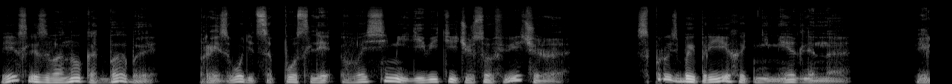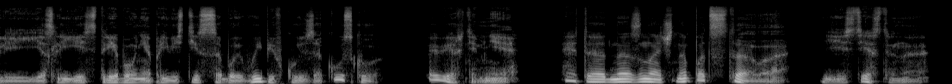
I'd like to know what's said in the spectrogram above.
если звонок от бабы производится после 8-9 часов вечера с просьбой приехать немедленно, или если есть требование привезти с собой выпивку и закуску, Верьте мне, это однозначно подстава. Естественно,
